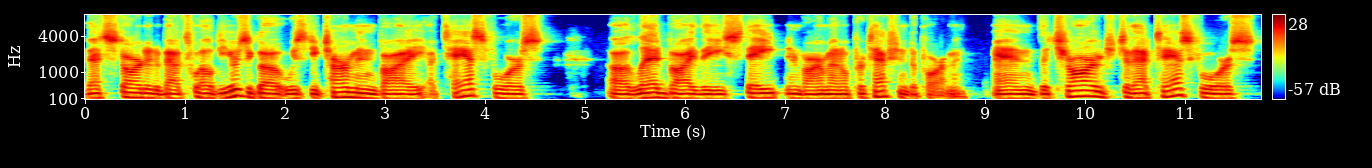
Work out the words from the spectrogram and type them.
that started about 12 years ago. It was determined by a task force uh, led by the state environmental protection department. And the charge to that task force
